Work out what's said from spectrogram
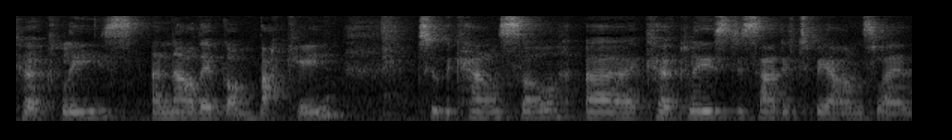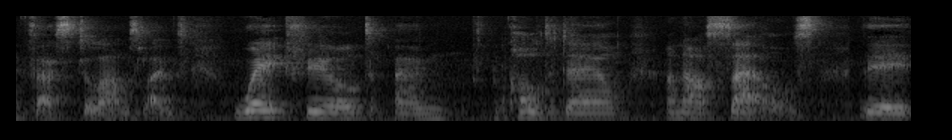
Kirklees, and now they've gone back in to the council. Uh, Kirklees decided to be arm's length, they're still arm's length. Wakefield, um, Calderdale and ourselves the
